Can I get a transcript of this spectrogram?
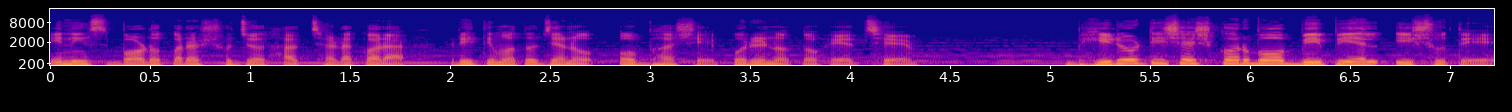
ইনিংস বড় করার সুযোগ হাতছাড়া করা রীতিমতো যেন অভ্যাসে পরিণত হয়েছে। ভিডিওটি শেষ করব বিপিএল ইস্যুতে।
